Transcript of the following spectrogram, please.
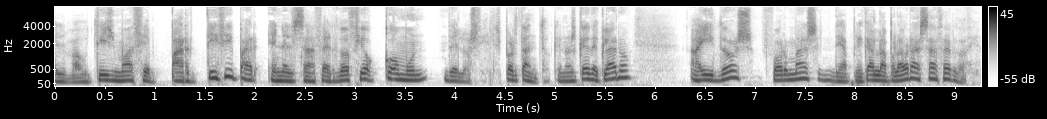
el bautismo hace participar en el sacerdocio común de los fieles. Por tanto, que nos quede claro, hay dos formas de aplicar la palabra sacerdocio.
